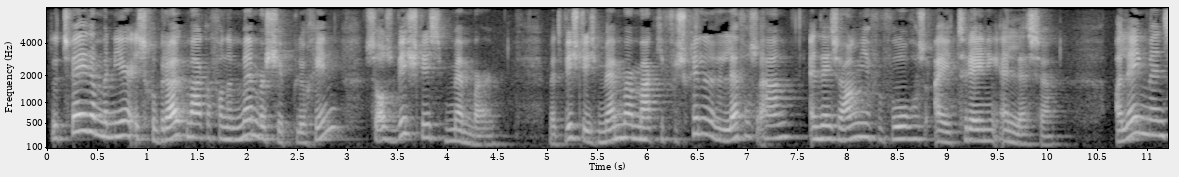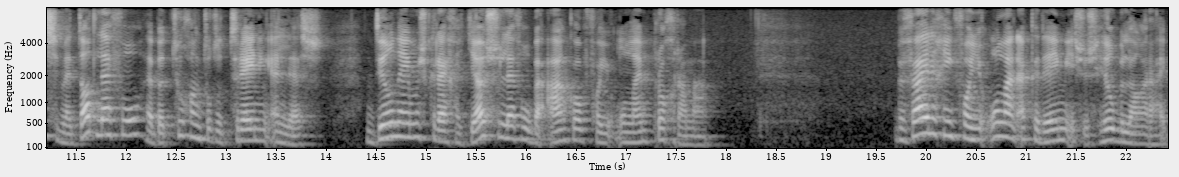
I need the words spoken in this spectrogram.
De tweede manier is gebruik maken van een membership plugin, zoals Wishlist Member. Met Wishlist Member maak je verschillende levels aan en deze hang je vervolgens aan je training en lessen. Alleen mensen met dat level hebben toegang tot de training en les. Deelnemers krijgen het juiste level bij aankoop van je online programma. Beveiliging van je online academie is dus heel belangrijk.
